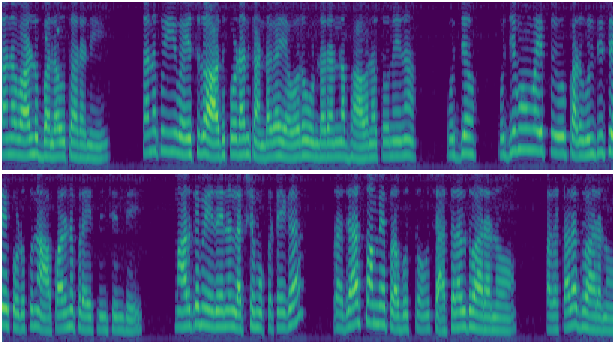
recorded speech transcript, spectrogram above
తన వాళ్ళు బలవుతారని. తనకు ఈ వయసులో ఆదుకోవడానికి అండగా ఎవరు ఉండరన్న భావనతోనైనా ఉద్యమ ఉద్యమం వైపు పరుగులు తీసే కొడుకును ఆపాలని ప్రయత్నించింది. మార్గం ఏదైనా లక్ష్యం ఒక్కటేగా? ప్రజాస్వామ్య ప్రభుత్వం శాసనాల ద్వారానో పథకాల ద్వారానో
